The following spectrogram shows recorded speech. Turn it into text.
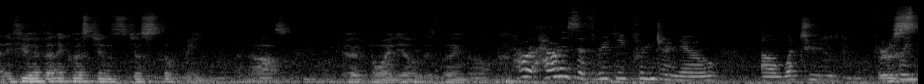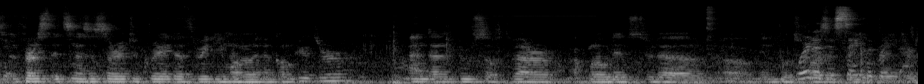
And if you have any questions, just stop me and ask if you have no idea what is going on. How, how does the 3D printer know uh, what to First, print it? first, it's necessary to create a 3D model in a computer, and then through software upload it to the uh, input Where does it save 3D the data?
